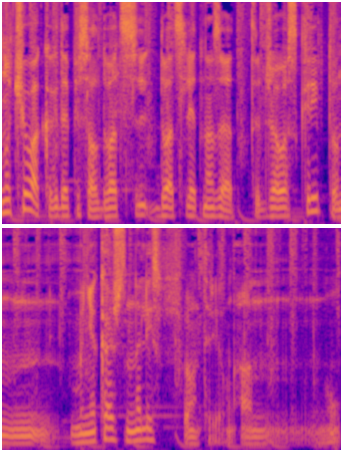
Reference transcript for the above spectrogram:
ну, чувак, когда писал 20, 20 лет назад JavaScript, он, мне кажется, на Lisp смотрел. А, ну,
